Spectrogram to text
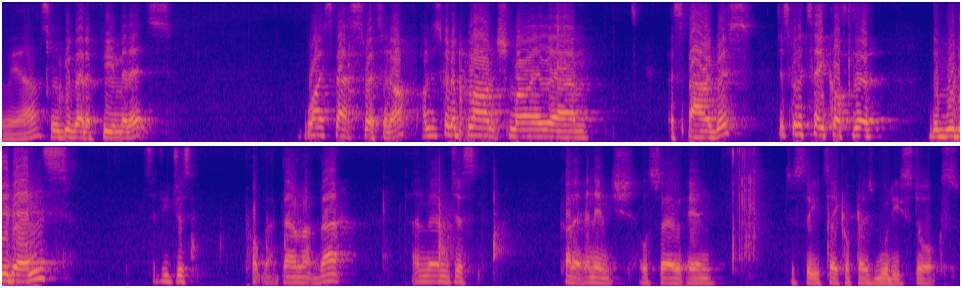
We are. So we'll give that a few minutes. Whilst that's sweating off, I'm just going to blanch my um, asparagus. Just going to take off the, the wooded ends. So if you just pop that down like that, and then just cut it an inch or so in, just so you take off those woody stalks.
